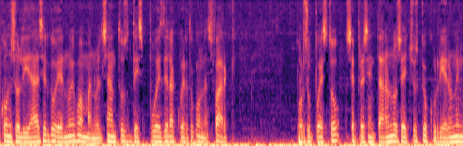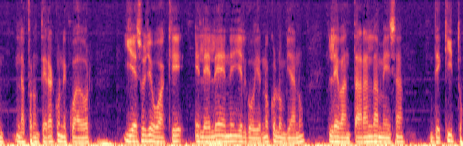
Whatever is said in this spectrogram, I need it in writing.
consolidada, es el gobierno de Juan Manuel Santos después del acuerdo con las FARC. Por supuesto, se presentaron los hechos que ocurrieron en, la frontera con Ecuador y eso llevó a que el ELN y el gobierno colombiano levantaran la mesa de Quito.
